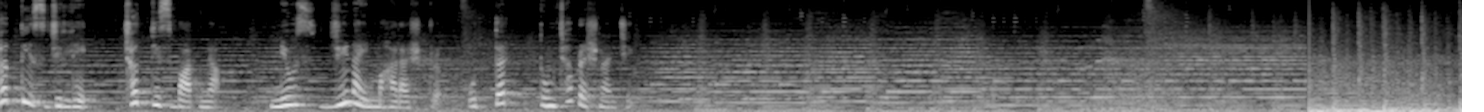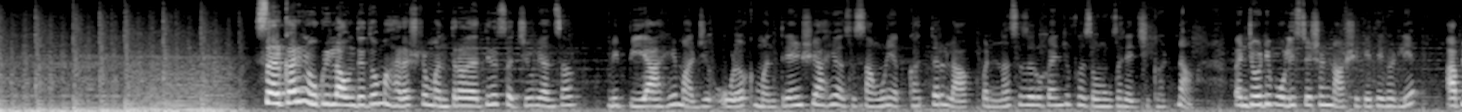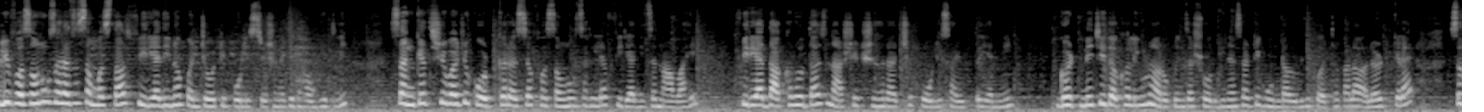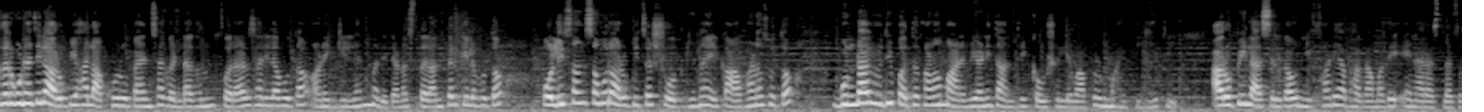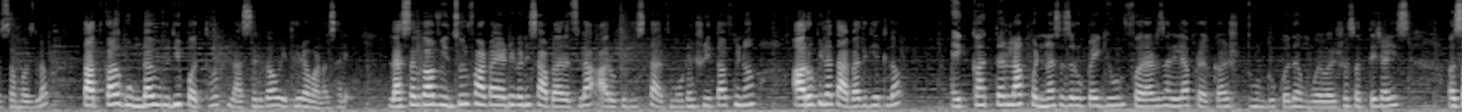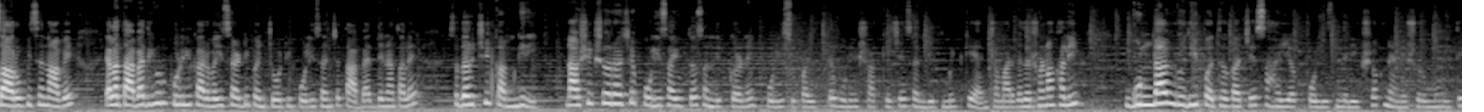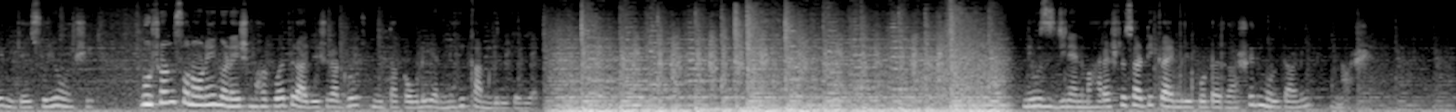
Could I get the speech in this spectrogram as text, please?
छत्तीस जिल्हे छत्तीस बातम्या. News G nine Maharashtra. उत्तर तुमच्या प्रश्नांची. सरकारी नोकरी लावून देतो महाराष्ट्र मंत्रालयातील सचिव यांचा मी पिया आहे माझी ओळख मंत्र्यांशी आहे असं सांगून एकाहत्तर लाख पन्नास हजार रुपयांची फसवणूक झाल्याची घटना पंचवटी पोलीस स्टेशन नाशिक येथे घडली आहे. आपली फसवणूक झाल्याचं समजताच फिर्यादीनं पंचवटी पोलीस स्टेशन येथे धाव घेतली. संकेत शिवाजी कोटकर असं फसवणूक झालेल्या फिर्यादीचं नाव आहे. फिर्याद दाखल होताच नाशिक शहराचे पोलीस आयुक्त यांनी घटनेची दखल घेऊन आरोपींचा शोध घेण्यासाठी गुंडाविरोधी पथकाला अलर्ट केलाय. सदर गुन्ह्यातील आरोपी हा लाखो रुपयांचा गंडा घालून फरार झालेला होता. अनेक जिल्ह्यांमध्ये त्यानं स्थलांतर केलं होतं. पोलिसांसमोर आरोपीचा शोध घेणं एक आव्हानच होतं. गुंडाविरोधी पथकानं मानवी आणि तांत्रिक कौशल्य वापरून माहिती घेतली. आरोपी लासलगाव निफाड या भागामध्ये येणार असल्याचं समजलं. तात्काळ गुंडाविरोधी पथक लासलगाव येथे रवाना झाले. लासलगाव विंचूर फाटा या ठिकाणी सापळा रचला. आरोपी दिसताच मोठ्या शिताफीनं आरोपीला ताब्यात घेतलं. एकाहत्तर लाख पन्नास हजार रुपये घेऊन फरार झालेला प्रकाश धोंडू कदम वय वर्ष सत्तेचाळीस असं आरोपीचं नाव आहे. याला ताब्यात घेऊन पुढील कारवाईसाठी पंचवटी पोलिसांच्या ताब्यात देण्यात आले सदरची कामगिरी नाशिक शहराचे पोलीस आयुक्त संदीप कर्णिक पोलीस उपायुक्त गुन्हे शाखेचे संदीप मिटके यांच्या मार्गदर्शनाखाली. गुंडा विरोधी पथकाचे सहाय्यक पोलीस निरीक्षक ज्ञानेश्वर मोहिते विजय सूर्यवंशी भूषण सोनवणे गणेश भागवत राजेश राठोड सुनीता कवडे यांनी ही कामगिरी केली आहे. न्यूज जिन्यान महाराष्ट्रासाठी क्राईम रिपोर्टर राशीद मुलतानी नाशिक.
